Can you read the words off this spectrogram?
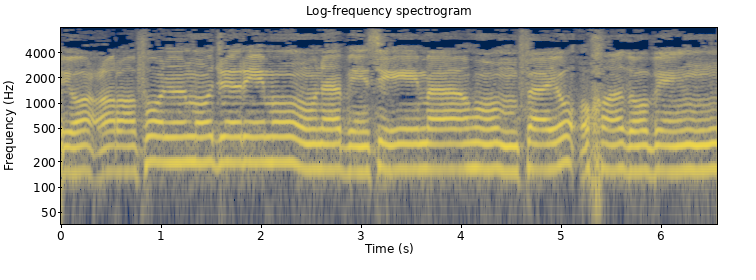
يعرف المجرمون بسيماهم فيؤخذ بالنواصي.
